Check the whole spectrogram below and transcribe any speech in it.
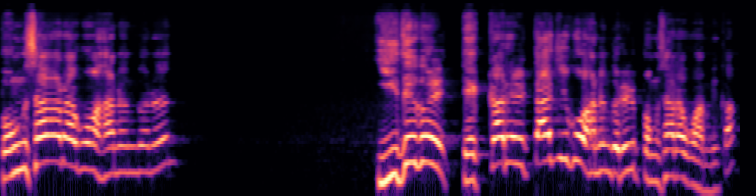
봉사라고 하는 거는 이득을, 대가를 따지고 하는 것을 봉사라고 합니까?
